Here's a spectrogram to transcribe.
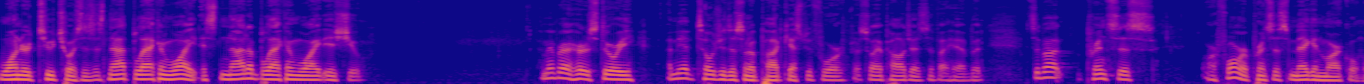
one or two choices. It's not black and white. It's not a black and white issue. I remember I heard a story I may have told you this on a podcast before, so I apologize if I have, but it's about Princess or former Princess Meghan Markle.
